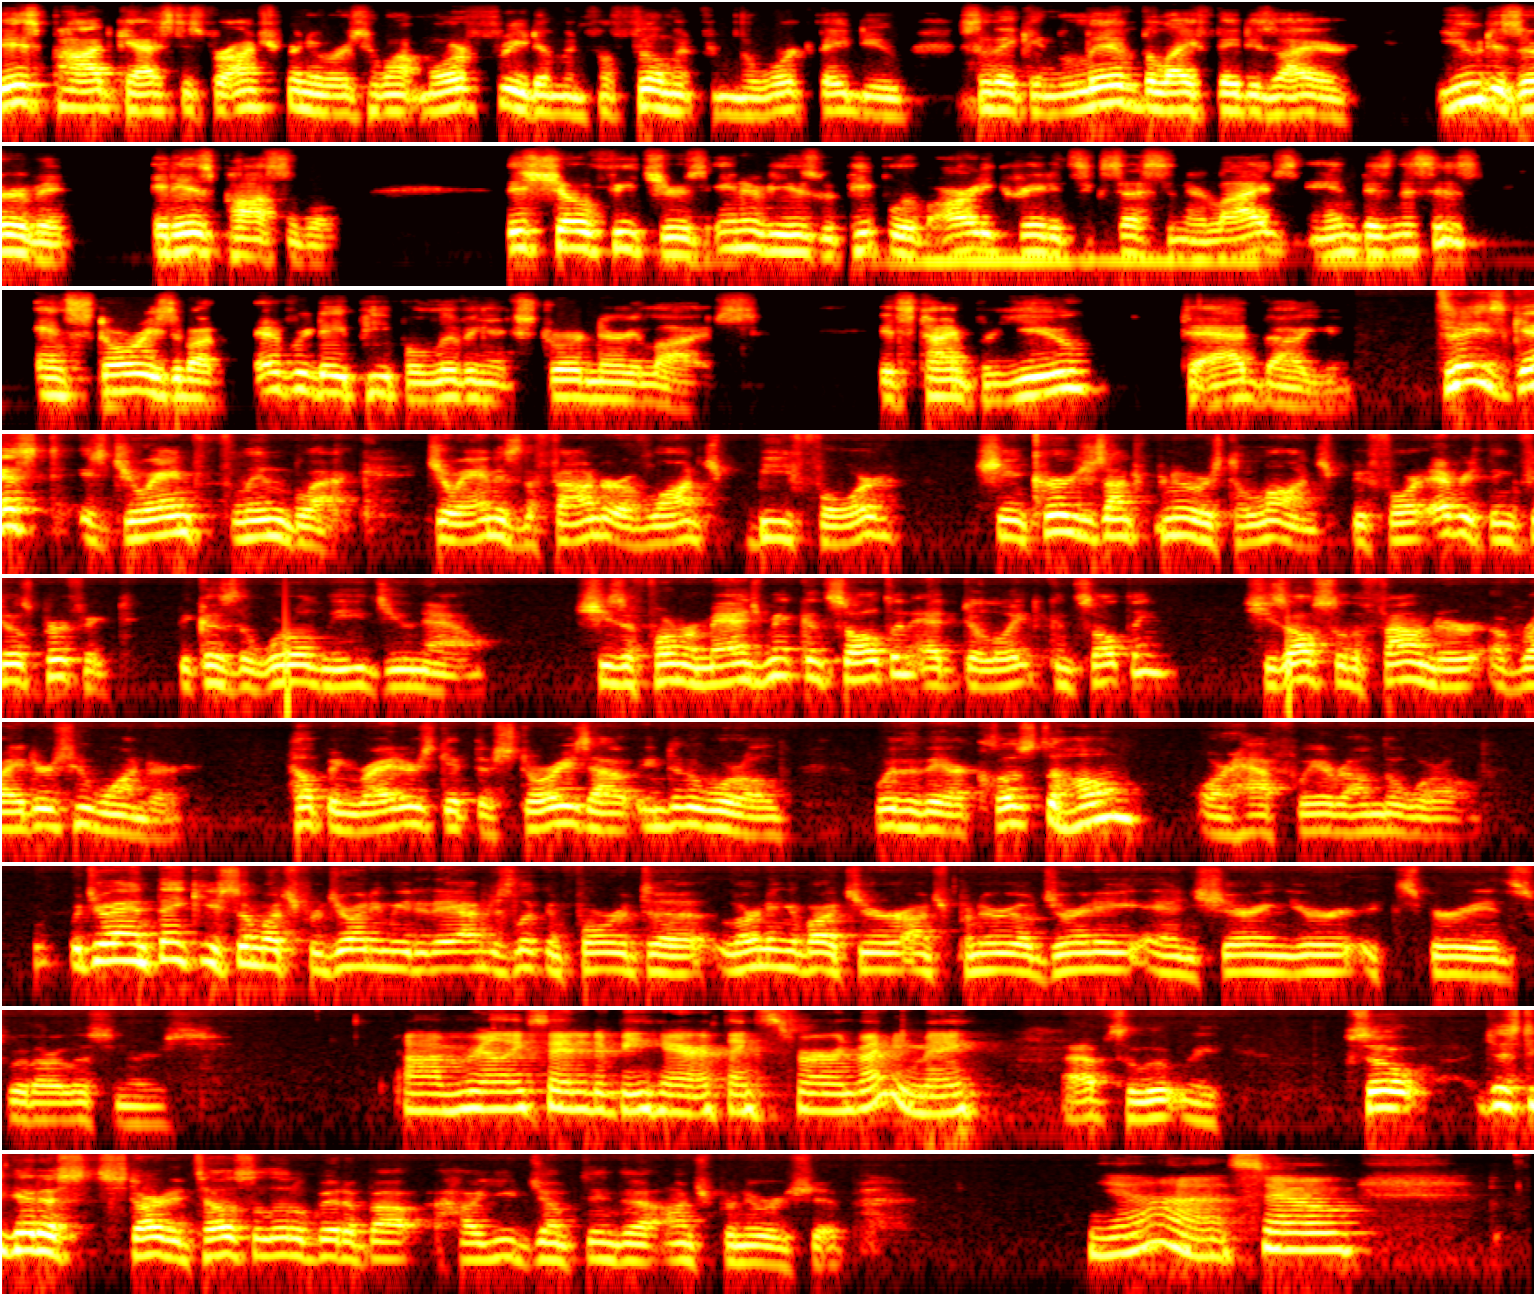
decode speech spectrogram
This podcast is for entrepreneurs who want more freedom and fulfillment from the work they do so they can live the life they desire. You deserve it. It is possible. This show features interviews with people who've already created success in their lives and businesses and stories about everyday people living extraordinary lives. It's time for you to add value. Today's guest is Joanne Flynn Black. Joanne is the founder of Launch B4, she encourages entrepreneurs to launch before everything feels perfect because the world needs you now. She's a former management consultant at Deloitte Consulting. She's also the founder of Writers Who Wander, helping writers get their stories out into the world, whether they are close to home or halfway around the world. Well, Joanne, thank you so much for joining me today. I'm just looking forward to learning about your entrepreneurial journey and sharing your experience with our listeners. I'm really excited to be here. Thanks for inviting me. Absolutely. So, just to get us started, tell us a little bit about how you jumped into entrepreneurship. Yeah. So,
